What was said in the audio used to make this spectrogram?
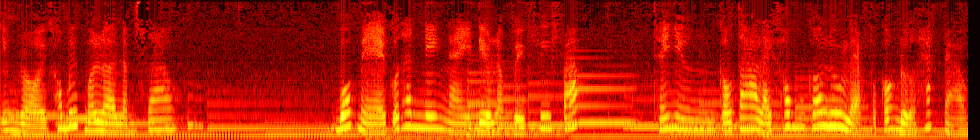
Nhưng rồi không biết mở lời làm sao. Bố mẹ của thanh niên này đều làm việc phi pháp. Thế nhưng cậu ta lại không có lưu lạc vào con đường hát đạo.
